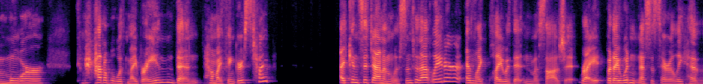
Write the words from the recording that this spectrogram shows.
more compatible with my brain than how my fingers type. I can sit down and listen to that later and like play with it and massage it, right? But I wouldn't necessarily have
